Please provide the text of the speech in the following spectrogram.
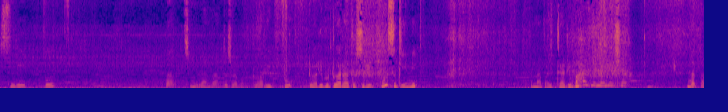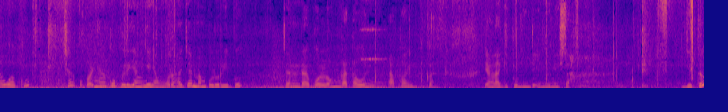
Seribu sembilan ratus dua ribu. Dua ribu dua ratus ribu segini kenapa jadi mahal di Indonesia? Nggak tahu aku. Ya pokoknya aku beli yang ini yang murah aja 60 ribu. Janda bolong nggak tahu ini apa ini bukan yang lagi booming di Indonesia. Gitu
